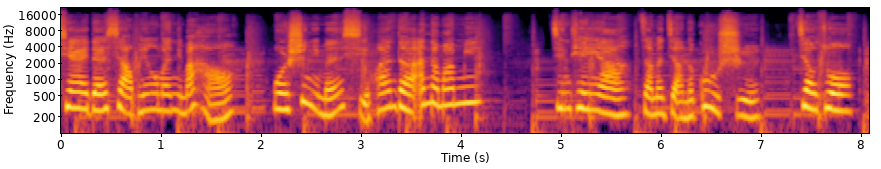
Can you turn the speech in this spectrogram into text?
亲爱的小朋友们，你们好，我是你们喜欢的安娜妈咪。今天呀，咱们讲的故事叫做《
